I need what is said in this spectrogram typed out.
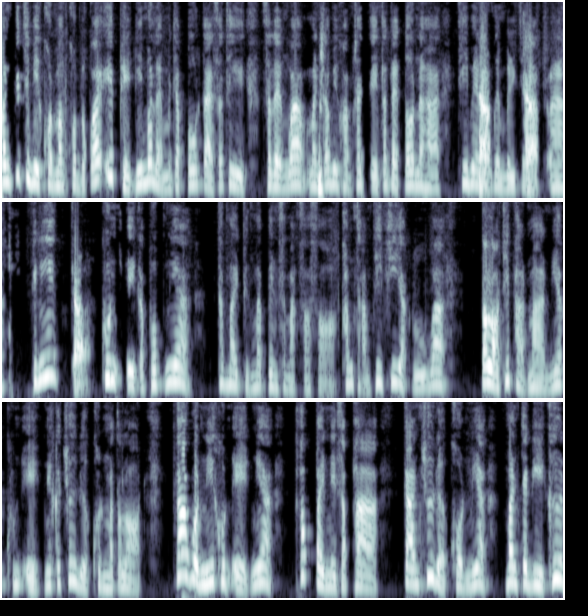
มันก็จะมีคนบางคนบอกว่าเอ๊ะเพจนี้เมื่อไหร่มันจะโป้แตกสักทีแสดงว่ามันก็มีความชัดเจนตั้งแต่ต้นนะฮะที่ไม่รับครับเงินบริจาคนะทีนี้ครับคุณเอกภพเนี่ย ทำไมถึงมาเป็นสมัครสสคำถามที่พี่อยากรู้ว่าตลอดที่ผ่านมาเนี่ยคุณเอกเนี่ยก็ช่วยเหลือคนมาตลอด ถ้าวันนี้คุณเอกเนี่ยเข้าไปในสภาการช่วยเหลือคนเนี่ยมันจะดีขึ้น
